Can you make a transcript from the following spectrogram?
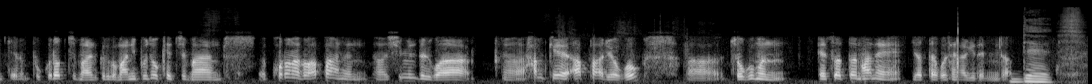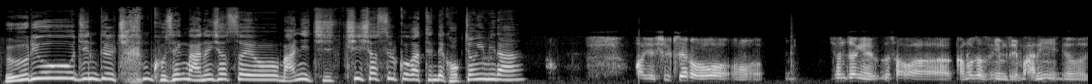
이제는 부끄럽지만 그리고 많이 부족했지만 코로나로 아파하는 어, 시민들과 어, 함께 아파하려고 어, 조금은 애썼던 한 해였다고 생각이 됩니다. 네. 의료진들 참 고생 많으셨어요. 많이 지치셨을 것 같은데 걱정입니다. 아, 예, 실제로, 어, 현장에 의사와 간호사 선생님들이 많이 어,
